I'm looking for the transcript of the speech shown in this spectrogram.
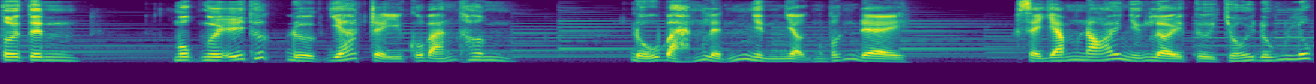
Tôi tin một người ý thức được giá trị của bản thân, đủ bản lĩnh nhìn nhận vấn đề, sẽ dám nói những lời từ chối đúng lúc.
